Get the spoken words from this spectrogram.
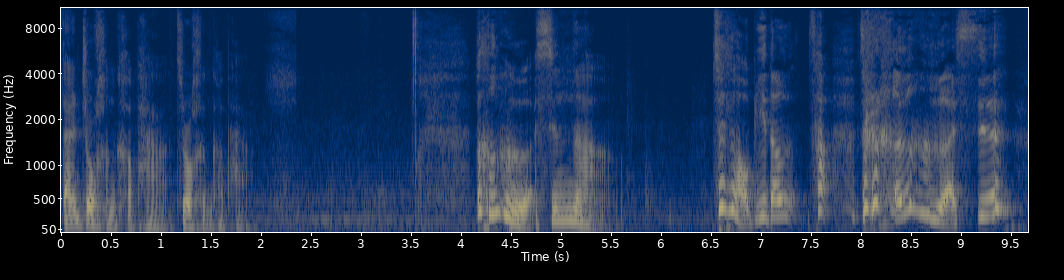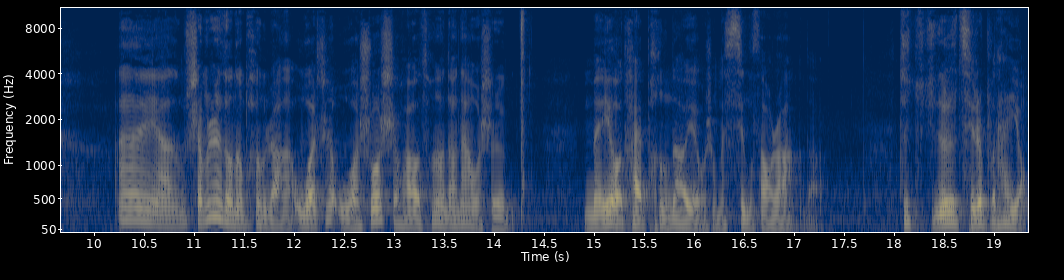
但是就是很可怕，就是很可怕。那很恶心呐，这老逼灯，操，就是很恶心。哎呀，什么人都能碰着。我是我说实话，我从小到大我是没有太碰到有什么性骚扰的，就就其实不太有。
